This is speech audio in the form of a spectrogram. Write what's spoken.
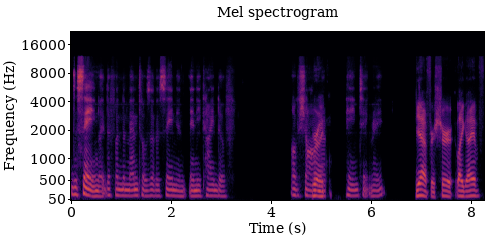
the same, like the fundamentals are the same in any kind of of genre right. painting, right? Yeah, for sure. Like I have,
